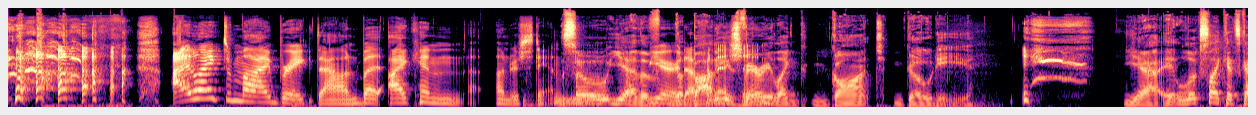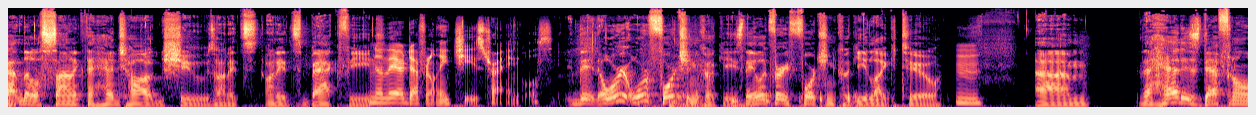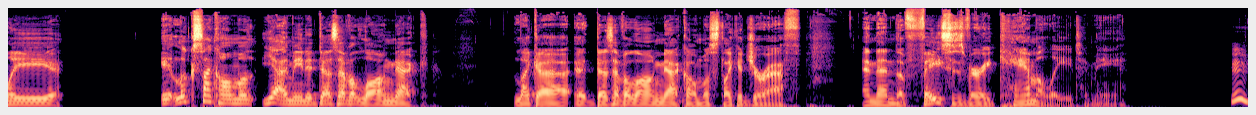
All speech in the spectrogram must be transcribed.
I liked my breakdown, but I can understand. So you. yeah, the the body is very like gaunt, goaty. yeah, it looks like it's got little Sonic the Hedgehog shoes on its on its back feet. no, they are definitely cheese triangles. They- or or fortune cookies. They look very fortune cookie like too. Mm. Um, the head is definitely. It looks like almost yeah. I mean, it does have a long neck, like a. It does have a long neck, almost like a giraffe, and then the face is very camely to me. Hmm.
